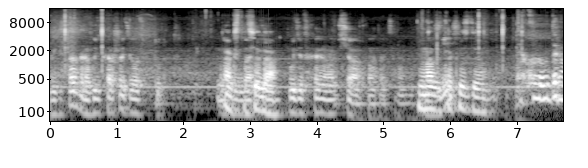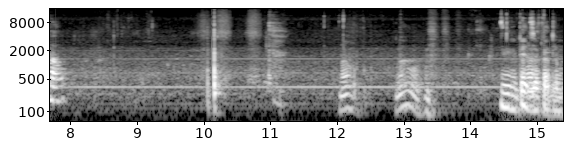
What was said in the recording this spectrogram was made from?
регистратора будет хорошо сделать вот тут. Ну, А, кстати, да. Будет все охватывать сразу. Надо Есть? так и сделать. Такой удрал. Ну, ну, М, Опять за кадром.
